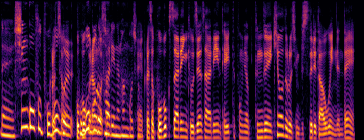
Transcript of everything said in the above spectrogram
네. 신고 후 보복을 그렇죠. 보복을 한 보복으로 거죠. 살인을 한 거죠. 네, 그래서 보복 살인, 교제 살인, 데이트 폭력 등등의 키워드로 지금 뉴스들이 나오고 있는데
